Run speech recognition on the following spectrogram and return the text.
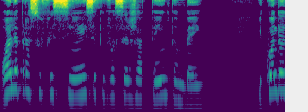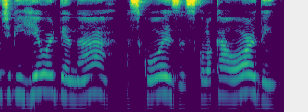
Olha para a suficiência que você já tem também. E quando eu digo em reordenar as coisas, colocar ordem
